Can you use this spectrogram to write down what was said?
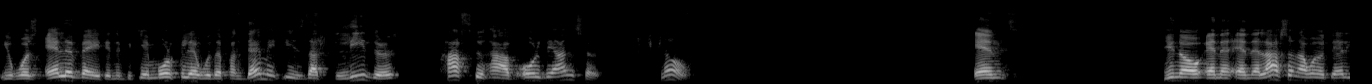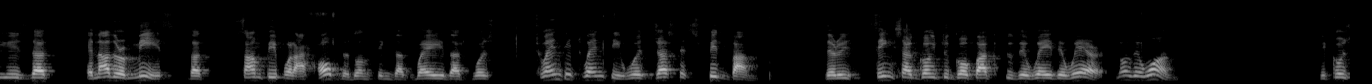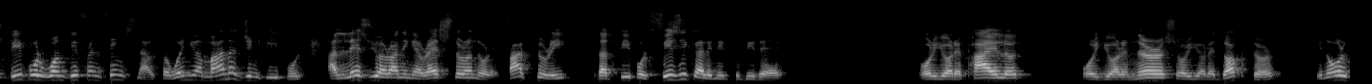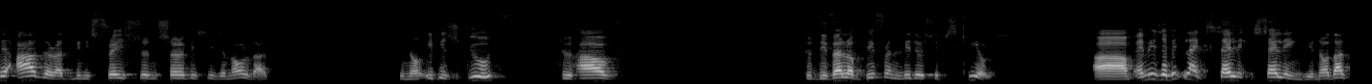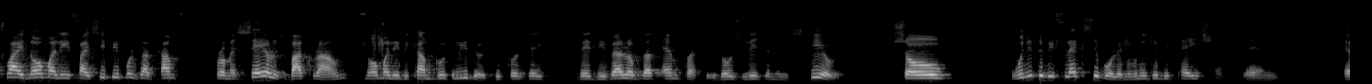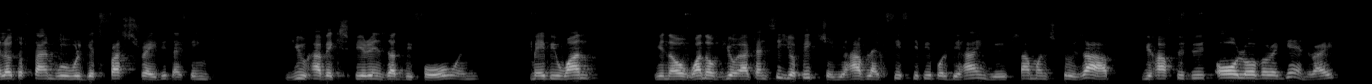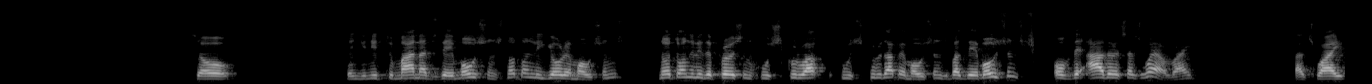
it was elevated and it became more clear with the pandemic, is that leaders have to have all the answers. No. And you know, and and the last one I want to tell you is that another myth that some people, I hope they don't think that way, that was 2020 was just a speed bump. There is things are going to go back to the way they were. No, they won't because people want different things now. So when you are managing people, unless you are running a restaurant or a factory that people physically need to be there, or you're a pilot, or you're a nurse, or you're a doctor, in all the other administration services and all that, you know, it is good to have to develop different leadership skills. Um, and it's a bit like selling, selling, you know, that's why normally if I see people that come from a sales background normally become good leaders because they they develop that empathy those listening skills. So we need to be flexible and we need to be patient. And a lot of time we will get frustrated. I think you have experienced that before and maybe one you know one of your i can see your picture. You have like 50 people behind you. If someone screws up you have to do it all over again right so then you need to manage the emotions, not only your emotions, not only the person who screw up who screwed up emotions, but the emotions of the others as well, right? That's why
